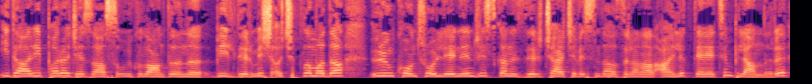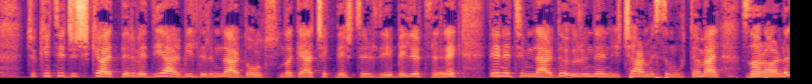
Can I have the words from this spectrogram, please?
idari para cezası uygulandığını bildirmiş. Açıklamada ürün kontrollerinin risk analizleri çerçevesinde hazırlanan aylık denetim planları, tüketici şikayetleri ve diğer bildirimler doğrultusunda gerçekleştirildiği belirtilerek denetimlerde ürünlerin içermesi muhtemel zararlı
